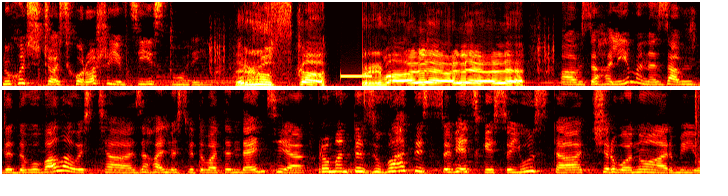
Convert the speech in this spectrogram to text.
Ну, хоч щось хороше є в цій історії. Руска курва, але, але, але. А взагалі мене завжди дивувала ось ця загальносвітова тенденція романтизувати Совєтський Союз та Червону армію.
